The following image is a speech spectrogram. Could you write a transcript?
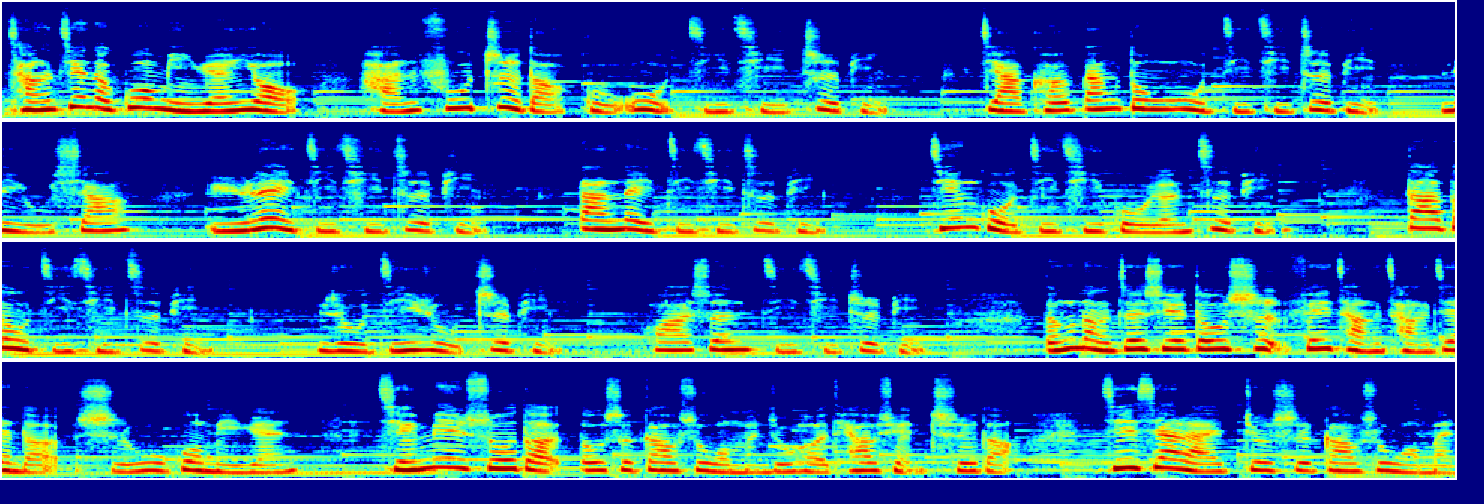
常见的过敏原有含麸质的谷物及其制品、甲壳纲动物及其制品，例如虾、鱼类及其制品、蛋类及其制品、坚果及其果仁制品、大豆及其制品、乳及乳制品、花生及其制品。等等，这些都是非常常见的食物过敏源。前面说的都是告诉我们如何挑选吃的，接下来就是告诉我们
